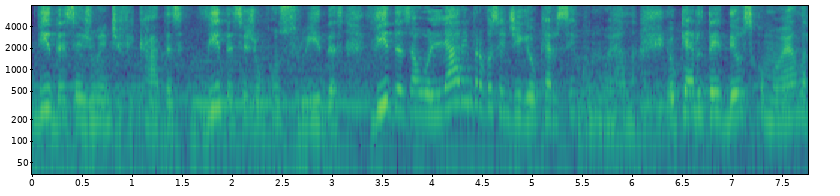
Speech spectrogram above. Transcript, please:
vidas sejam edificadas, vidas sejam construídas, vidas ao olharem para você diga eu quero ser como ela, eu quero ter Deus como ela,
